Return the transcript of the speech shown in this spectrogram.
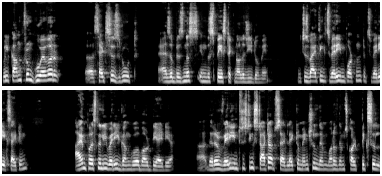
will come from whoever uh, sets his route as a business in the space technology domain which is why i think it's very important it's very exciting. I am personally very gungo about the idea. Uh, there are very interesting startups. I'd like to mention them. One of them is called Pixxel.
